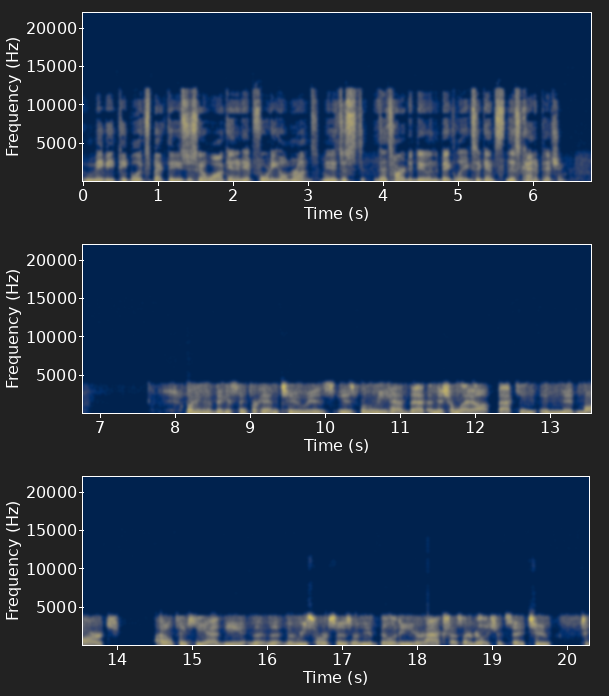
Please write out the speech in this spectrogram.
maybe people expect that he's just going to walk in and hit 40 home runs. I mean, it just, that's hard to do in the big leagues against this kind of pitching. Well, I think the biggest thing for him too is is when we had that initial layoff back in, in mid March, I don't think he had the, the, the resources or the ability or access, I really should say, to to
